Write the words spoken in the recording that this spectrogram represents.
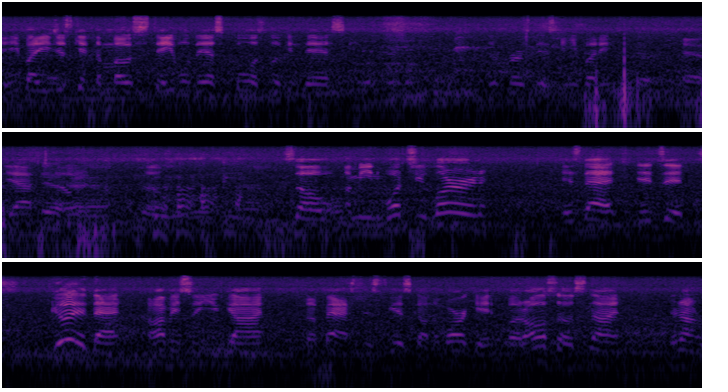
Anybody just get the most stable disc, coolest looking disc? Their first disc, anybody? Yeah. No? No. So I mean, what you learn is that is it good that obviously you got the fastest disc on the market, but also it's not they're not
